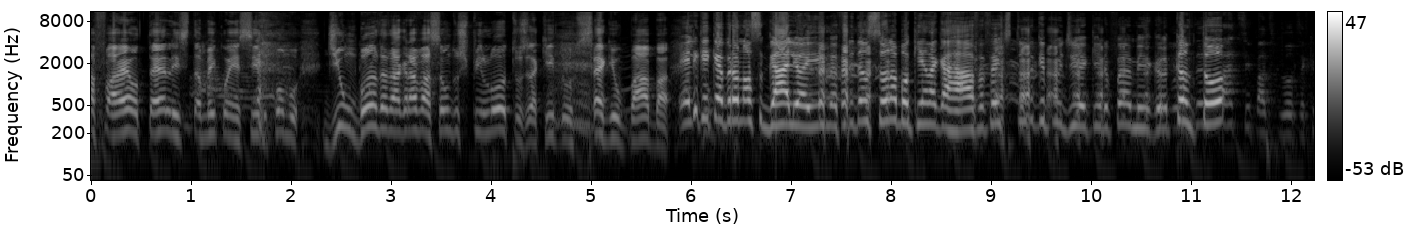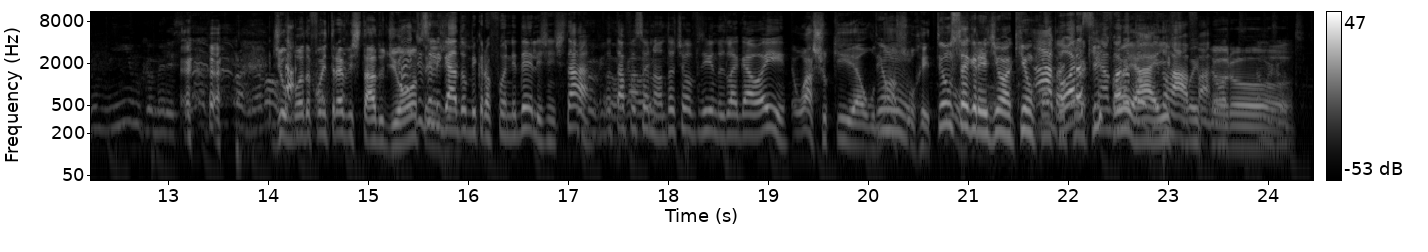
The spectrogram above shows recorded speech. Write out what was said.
Rafael Teles, também conhecido como de Umbanda da gravação dos pilotos aqui do Segue o Baba. Ele que quebrou nosso galho aí, meu filho, dançou na boquinha da garrafa, fez tudo que podia aqui, não foi, amigo? Cantou. participar dos pilotos aqui, o mínimo que eu programa. De Umbanda foi entrevistado de Tá ontem. desligado o microfone dele, gente, tá? Tá Ou tá funcionando? Tô te ouvindo legal aí? gente. Eu acho que é o Tem nosso um, retorno. tem um segredinho aqui, um agora aqui, sim, agora foi, eu tô aí ouvindo, foi, Rafa. Melhorou. tamo junto.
